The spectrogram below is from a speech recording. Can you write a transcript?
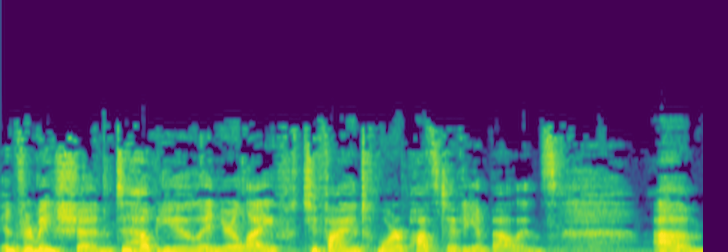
information to help you in your life to find more positivity and balance. Um,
